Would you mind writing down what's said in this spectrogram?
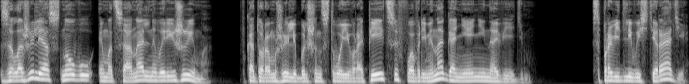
заложили основу эмоционального режима, в котором жили большинство европейцев во времена гонений на ведьм. Справедливости ради,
